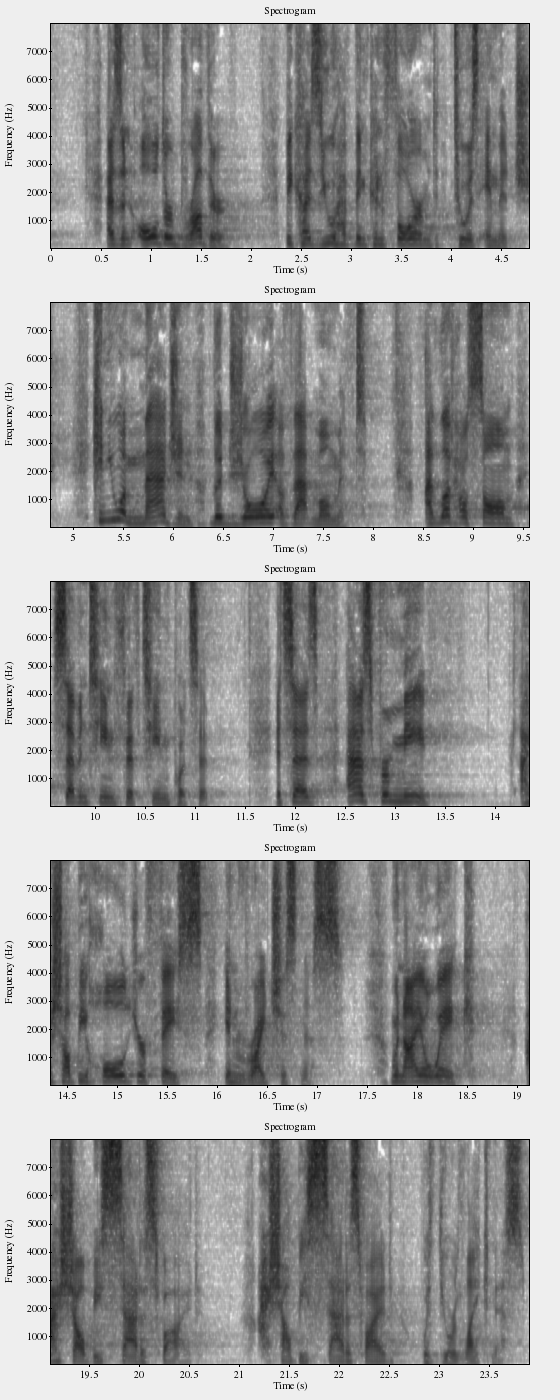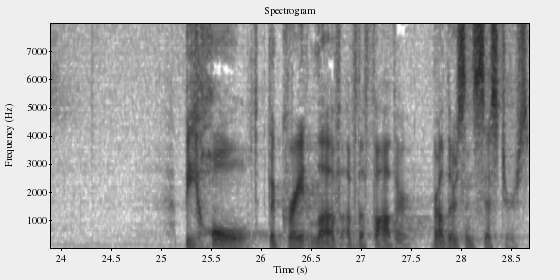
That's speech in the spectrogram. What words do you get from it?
as an older brother because you have been conformed to his image? Can you imagine the joy of that moment? I love how Psalm 17 15 puts it. It says, As for me, I shall behold your face in righteousness. When I awake, I shall be satisfied. I shall be satisfied with your likeness. Behold the great love of the Father, brothers and sisters.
